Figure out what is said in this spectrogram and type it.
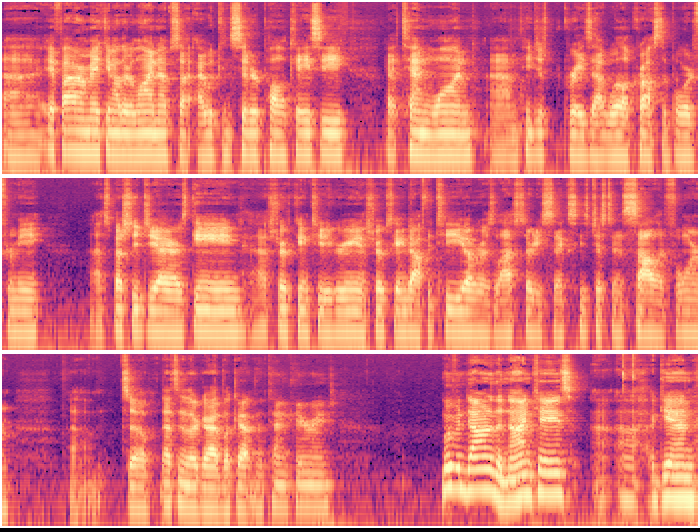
Uh, if I were making other lineups, I, I would consider Paul Casey at 10-1. Um, he just grades out well across the board for me, uh, especially GIR's gained, uh, strokes gained tee to green, and strokes gained off the tee over his last 36. He's just in solid form. Um, so that's another guy I'd look at in the 10K range. Moving down to the 9Ks, uh, uh, again,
